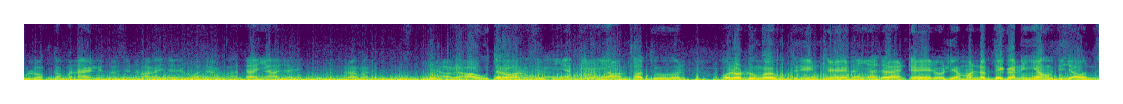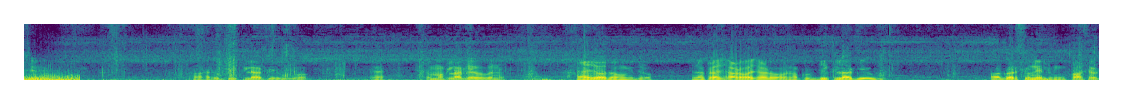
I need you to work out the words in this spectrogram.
બ્લોગ તો બનાવી લીધો છે ને હવે જાય પાછળ હતા અહીંયા જાય. બરાબર? હવે આ ઉતરવાનું છે. અહીંયાથી આમ થતું ઓલો ડુંગર ઉતરીને ઠેર અહીંયા જાય ને ઠેર ઓલી આ મંડપ દેખાય ને અહીંયા સુધી જવાનું છે. સારું બીક લાગે એવું હો. હે? ચમક લાગે એવું કે નહીં? અહીંયા જો તમે મિત્રો નકરા ઝાડવા ઝાડવા નકરું બીક લાગે એવું. આગળ સુનિલ હું પાછળ.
